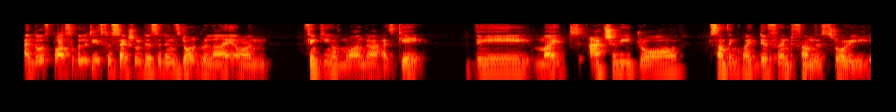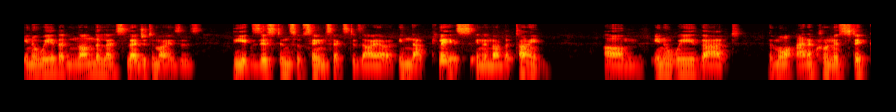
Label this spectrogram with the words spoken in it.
And those possibilities for sexual dissidence don't rely on thinking of Mwanga as gay. They might actually draw something quite different from the story in a way that nonetheless legitimizes the existence of same sex desire in that place in another time, um, in a way that the more anachronistic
